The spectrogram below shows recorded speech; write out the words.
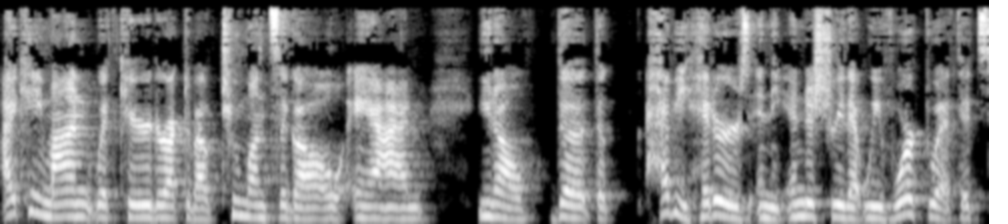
I came on with Carrier Direct about two months ago and, you know, the, the heavy hitters in the industry that we've worked with. It's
